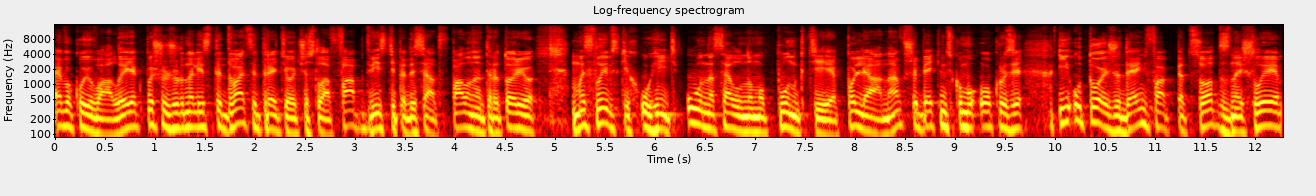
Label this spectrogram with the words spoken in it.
евакуювали, як пишуть журналісти. 23 числа ФАБ 250 впала на територію мисливських угідь у населеному пункті Поляна в Шебекінському окрузі. І у той же день ФАБ 500 знайшли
